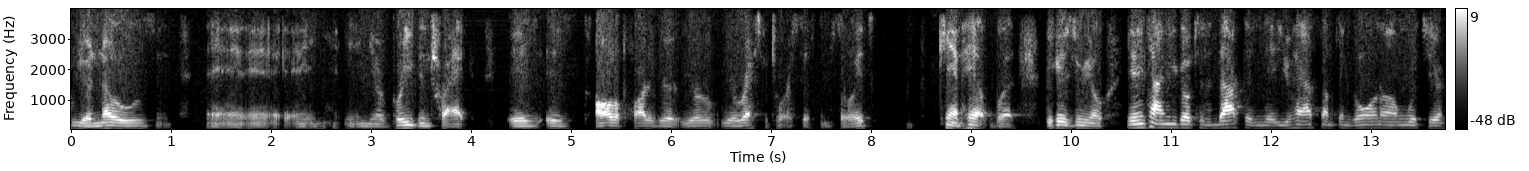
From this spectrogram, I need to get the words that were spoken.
your nose and, and, and your breathing tract is is all a part of your your your respiratory system. So it's can't help but because you know anytime you go to the doctor and you have something going on with your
